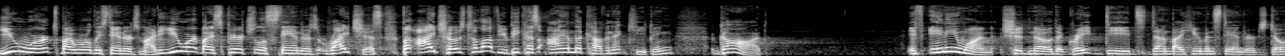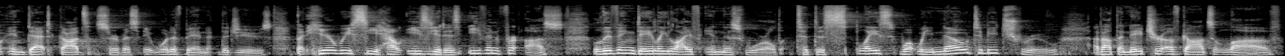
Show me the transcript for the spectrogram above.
You weren't by worldly standards mighty. You weren't by spiritual standards righteous, but I chose to love you because I am the covenant keeping God. If anyone should know that great deeds done by human standards don't indebt God's service, it would have been the Jews. But here we see how easy it is, even for us, living daily life in this world, to displace what we know to be true about the nature of God's love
